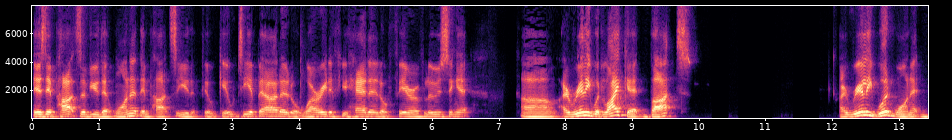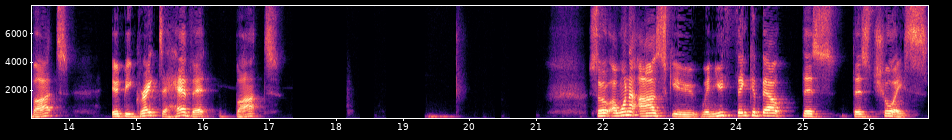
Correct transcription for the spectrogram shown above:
is there parts of you that want it and parts of you that feel guilty about it or worried if you had it or fear of losing it um, i really would like it but i really would want it but it'd be great to have it but so i want to ask you when you think about this this choice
